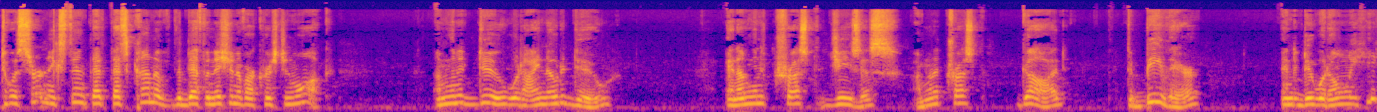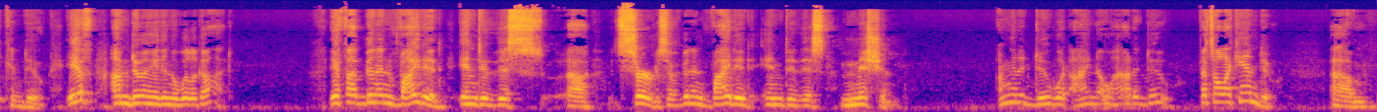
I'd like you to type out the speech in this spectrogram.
To a certain extent, that, that's kind of the definition of our Christian walk. I'm going to do what I know to do, and I'm going to trust Jesus. I'm going to trust God to be there and to do what only He can do if I'm doing it in the will of God if I've been invited into this uh, service, I've been invited into this mission, I'm going to do what I know how to do. That's all I can do. Um,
